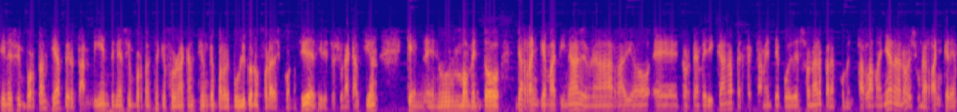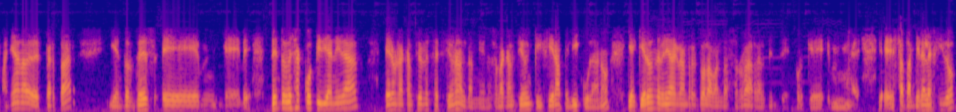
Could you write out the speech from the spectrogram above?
tiene su importancia, pero también tenía su importancia que fuera una canción que para el público no fuera desconocida. Es decir, esto es una canción que en, un momento de arranque matinal en una radio eh, norteamericana perfectamente puede sonar para comenzar la mañana, ¿no? Es un arranque de mañana, de despertar, y entonces eh, eh, dentro de esa cotidianidad era una canción excepcional también, es una canción que hiciera película, ¿no? Y aquí era donde venía el gran reto de la banda sonora realmente, porque mm, eh, está también elegido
